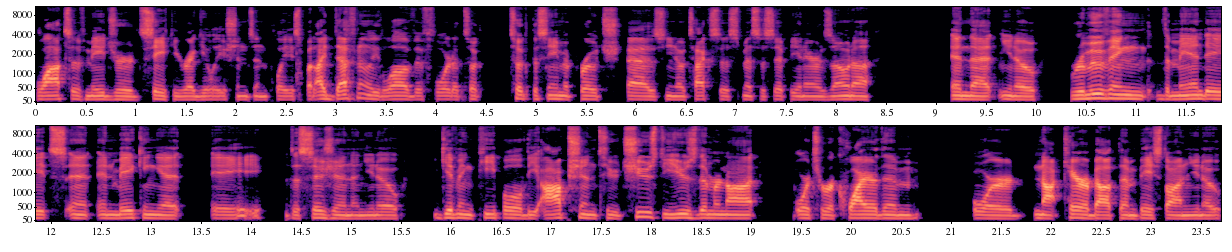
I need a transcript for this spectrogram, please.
lots of major safety regulations in place, but I definitely love if Florida took took the same approach as you know Texas, Mississippi, and Arizona, and that you know removing the mandates and, and making it a decision and you know giving people the option to choose to use them or not or to require them or not care about them based on you know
